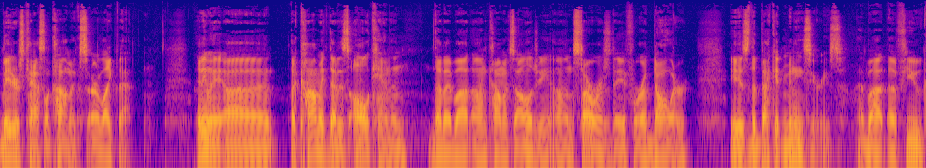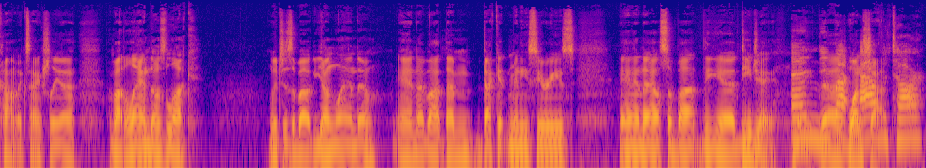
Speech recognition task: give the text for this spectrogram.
Vader's Castle comics are like that. Anyway, uh, a comic that is all canon that I bought on Comixology on Star Wars Day for a dollar is the Beckett miniseries. I bought a few comics actually. Uh, about Lando's Luck, which is about young Lando, and I bought the Beckett miniseries, and I also bought the uh, DJ And mini, you uh, bought one shot. Avatar.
